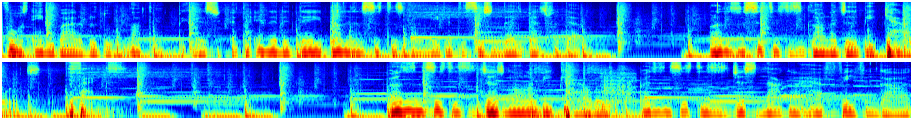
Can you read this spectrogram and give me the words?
force anybody to do nothing because at the end of the day, brothers and sisters are gonna make the decision that's best for them. Brothers and sisters is gonna just be cowards. Facts. Brothers and sisters is just gonna be cowards. Brothers and sisters is just not gonna have faith in God.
